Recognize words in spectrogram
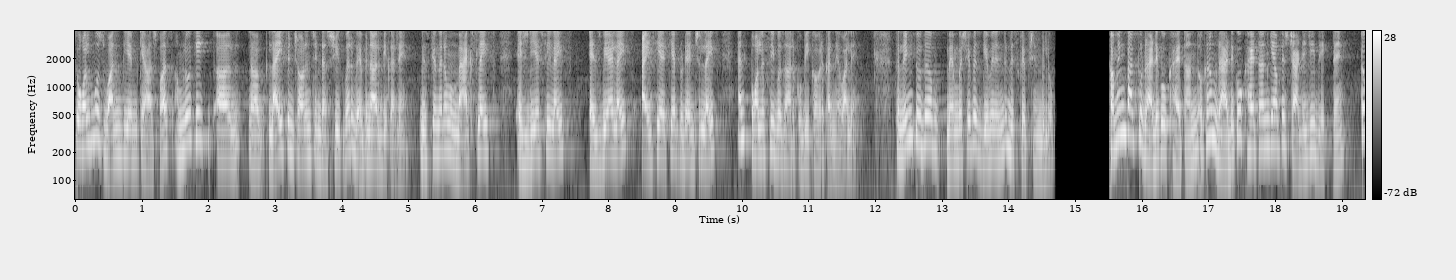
तो ऑलमोस्ट वन पी एम के आसपास हम लोग एक लाइफ इंश्योरेंस इंडस्ट्री पर वेबिनार भी कर रहे हैं। जिसके अंदर हम Max Life H D F C Life S B I Life ICICI Prudential Life and Policybazaar को भी कवर करने वाले हैं। The link to the membership is given in the description below coming back to Radico Khaitan अगर हम रेडिको खैतान की यहाँ पे स्ट्रैटेजी देखते हैं तो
